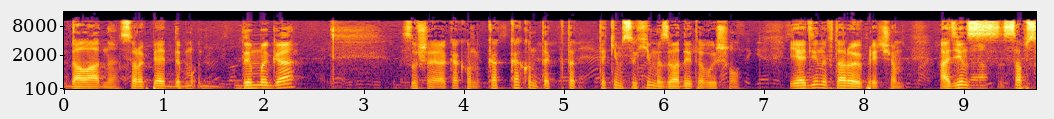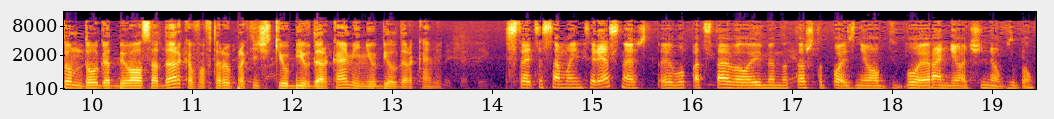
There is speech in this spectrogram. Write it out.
Да ладно, 45 дм- ДМГ? Слушай, а как он, как, как он так, так- таким сухим из воды-то вышел? И один, и второй причем. Один с, с Апсом долго отбивался от дарков, а второй практически убив дарками, не убил дарками. Кстати, самое интересное, что его подставило именно то, что поздний опс, ой, ранний очень опс был.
